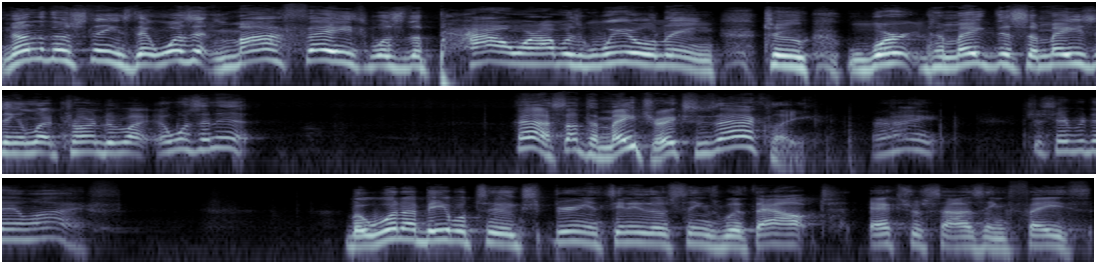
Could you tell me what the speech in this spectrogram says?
None of those things. That wasn't my faith was the power I was wielding to work to make this amazing electronic device. It wasn't it. Yeah, it's not the matrix, exactly. Right? Just everyday life. But would I be able to experience any of those things without exercising faith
